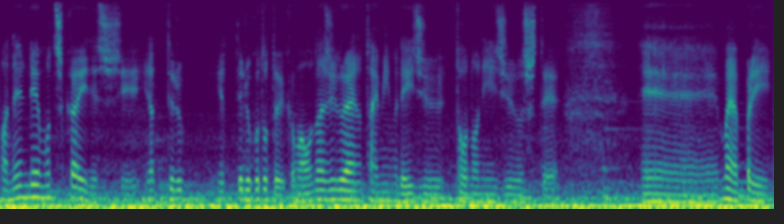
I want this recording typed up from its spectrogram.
まあ、年齢も近いですし、やってる、やってることというか、まあ、同じぐらいのタイミングで移住、東野に移住をして、えー、まあ、やっぱり、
